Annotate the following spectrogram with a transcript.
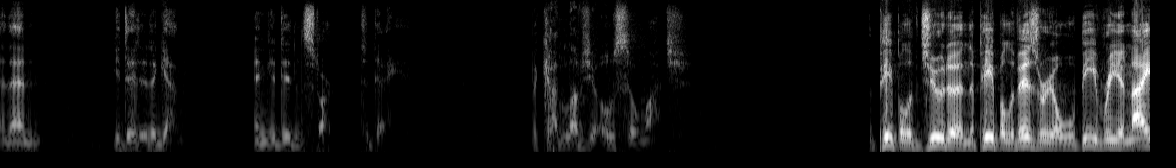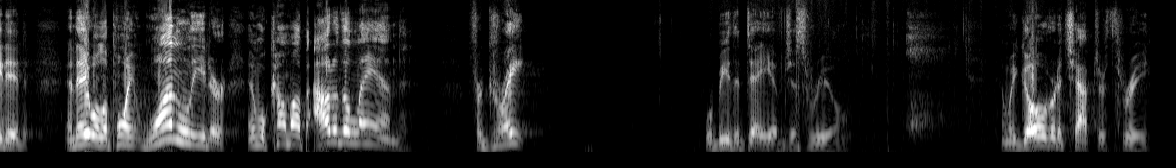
And then you did it again, and you didn't start today. But God loves you oh so much. The people of Judah and the people of Israel will be reunited, and they will appoint one leader and will come up out of the land for great will be the day of Jezreel. And we go over to chapter 3.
